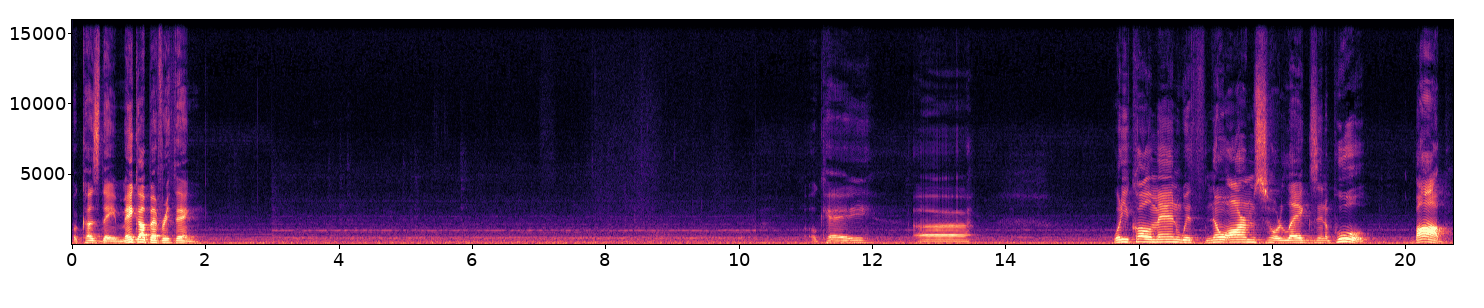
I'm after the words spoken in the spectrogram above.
Because they make up everything. Okay. Uh. What do you call a man with no arms or legs in a pool? Bob.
